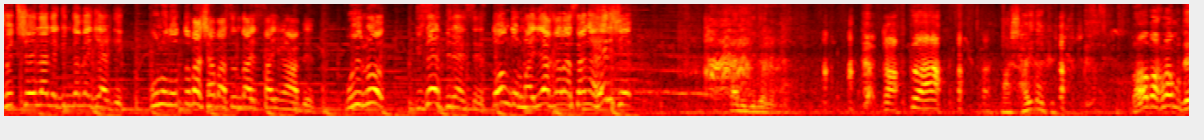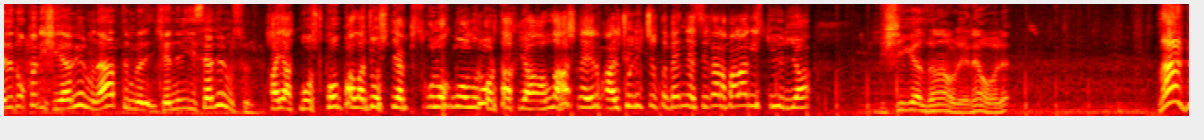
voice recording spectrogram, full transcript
kötü şeylerle gündeme geldik. Bunu unutturma çabasındayız sayın abim. Buyurun. Güzel prenses. Dondurmayı yakalasana her şey... Hadi gidelim. Kaptı ha. Maşayı da götür. Bana bak lan bu deli doktor işe yarıyor mu? Ne yaptın böyle? Kendini iyi hissediyor musun? Hayat boş, pompala coş diyen psikolog mu olur ortak ya? Allah aşkına herif alkolik çıktı. Benimle sigara falan istiyor ya. Bir şey geldi lan oraya. Ne öyle? Lan!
